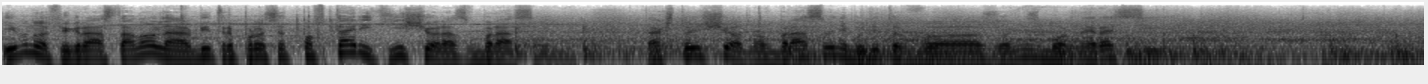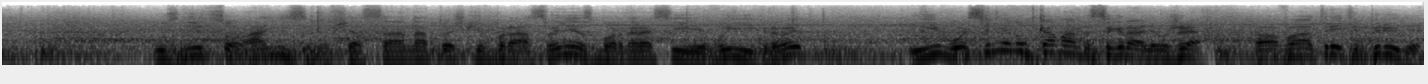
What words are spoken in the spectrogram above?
И вновь игра остановлена. Арбитры просят повторить еще раз вбрасывание. Так что еще одно вбрасывание будет в зоне сборной России. Кузнецов, Анисимов сейчас на точке вбрасывания. Сборная России выигрывает. И 8 минут команды сыграли уже э, в третьем периоде.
